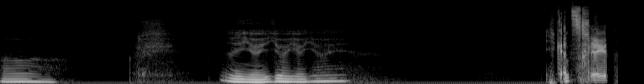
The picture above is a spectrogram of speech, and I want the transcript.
Ah. Uiuiuiui. Ich Ganz rechts.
